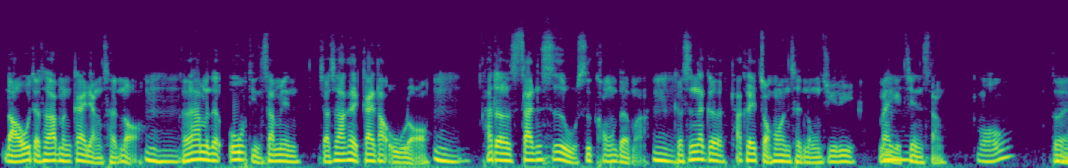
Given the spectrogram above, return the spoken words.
老屋，假设他们盖两层楼，嗯哼，可是他们的屋顶上面，假设它可以盖到五楼，嗯，它的三四五是空的嘛，嗯，可是那个它可以转换成容积率卖给建商，哦。对，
